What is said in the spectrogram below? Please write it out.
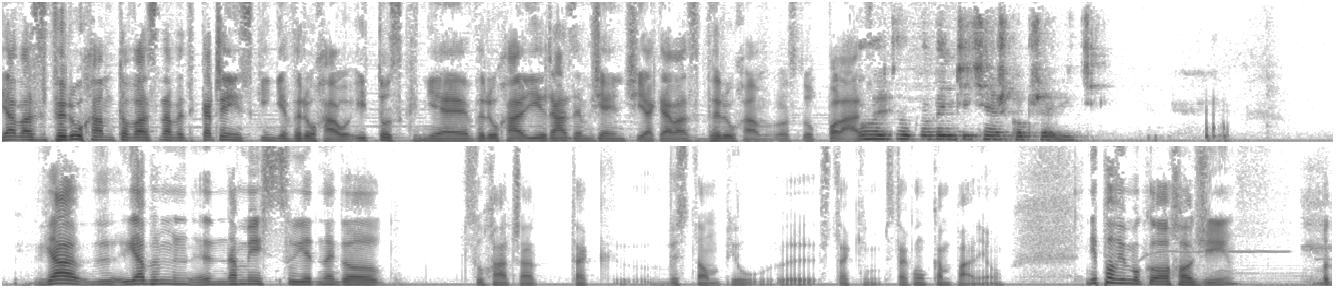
ja was wyrucham, to was nawet Kaczyński nie wyruchał i Tusk nie wyruchali razem wzięci, jak ja was wyrucham, po prostu Polacy. Oj, to będzie ciężko przebić. Ja, ja bym na miejscu jednego słuchacza tak wystąpił y, z, takim, z taką kampanią. Nie powiem o kogo chodzi, bo,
